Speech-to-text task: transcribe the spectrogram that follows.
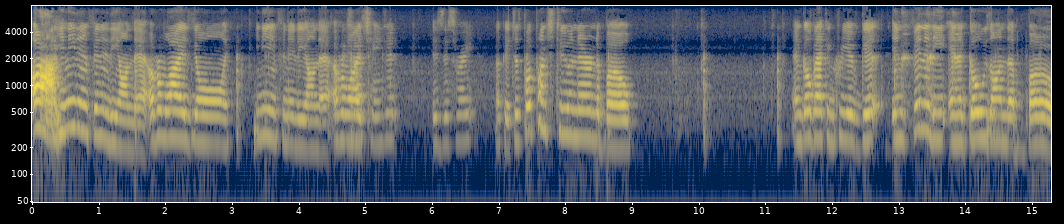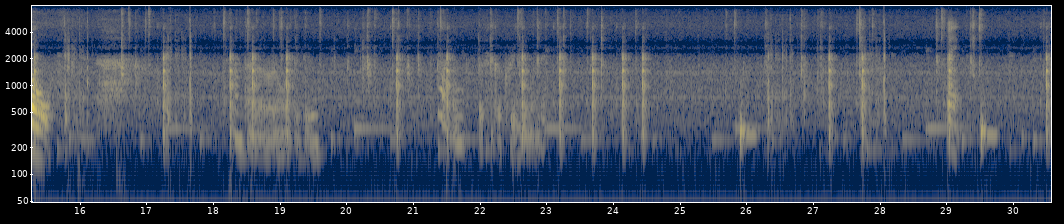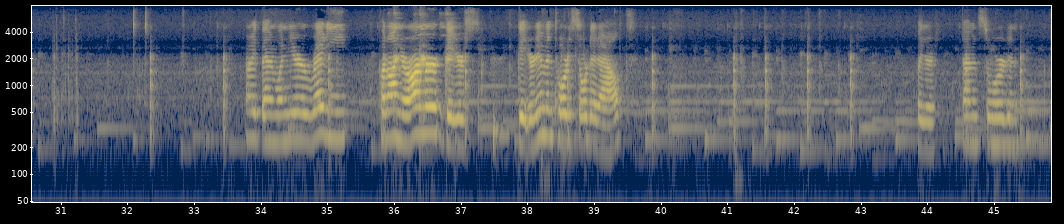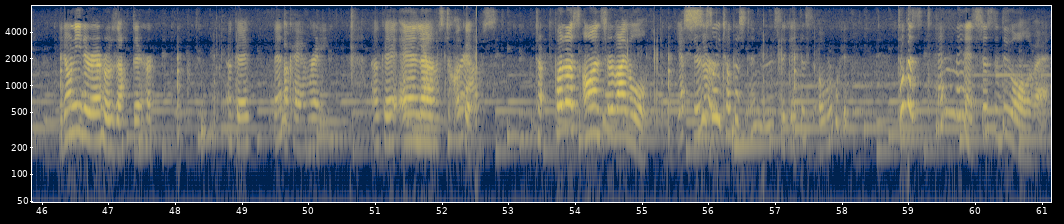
Ah, you need infinity on that. Otherwise, you only you need infinity on that. Otherwise. Okay, should I change it? Is this right? Okay, just put punch two in there in the bow, and go back and create get infinity, and it goes on the bow. Alright Ben, when you're ready, put on your armor, get your get your inventory sorted out. Put your diamond sword and you don't need your arrows out there. Okay. Ben? Okay, I'm ready. Okay, and yeah, uh, Mr. okay, Krabs. t- put us on survival. Yes, Seriously, sir. took us ten minutes to get this over with. It Took us ten minutes just to do all of that.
